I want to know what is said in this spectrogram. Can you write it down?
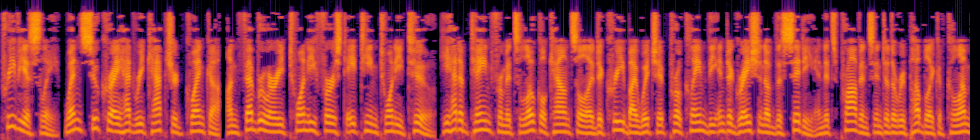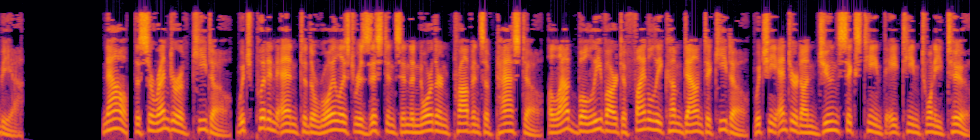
Previously, when Sucre had recaptured Cuenca, on February 21, 1822, he had obtained from its local council a decree by which it proclaimed the integration of the city and its province into the Republic of Colombia. Now, the surrender of Quito, which put an end to the royalist resistance in the northern province of Pasto, allowed Bolívar to finally come down to Quito, which he entered on June 16, 1822.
